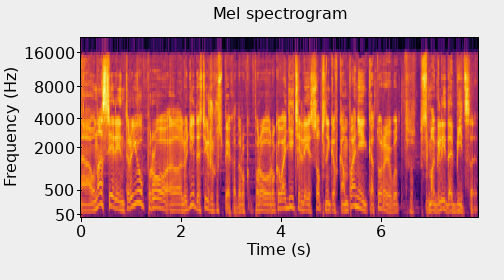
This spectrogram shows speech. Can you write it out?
а у нас серия интервью про э, людей, достигших успеха, про руководителей, собственников компаний, которые вот смогли добиться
